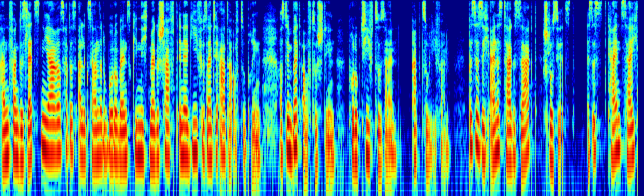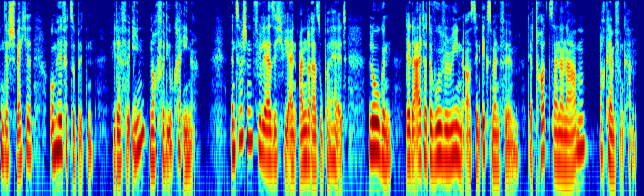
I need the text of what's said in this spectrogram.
Anfang des letzten Jahres hat es Alexander Borowensky nicht mehr geschafft, Energie für sein Theater aufzubringen, aus dem Bett aufzustehen, produktiv zu sein, abzuliefern. Bis er sich eines Tages sagt, Schluss jetzt. Es ist kein Zeichen der Schwäche, um Hilfe zu bitten, weder für ihn noch für die Ukraine. Inzwischen fühle er sich wie ein anderer Superheld. Logan, der gealterte Wolverine aus den X-Men-Filmen, der trotz seiner Narben noch kämpfen kann.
